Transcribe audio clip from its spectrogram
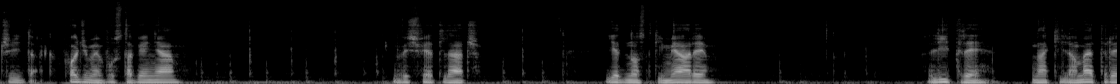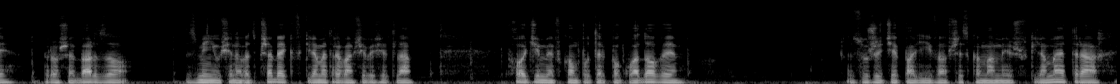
Czyli tak, wchodzimy w ustawienia, wyświetlacz, jednostki miary, litry na kilometry. Proszę bardzo, zmienił się nawet przebieg, w kilometrach Wam się wyświetla. Wchodzimy w komputer pokładowy, zużycie paliwa, wszystko mamy już w kilometrach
